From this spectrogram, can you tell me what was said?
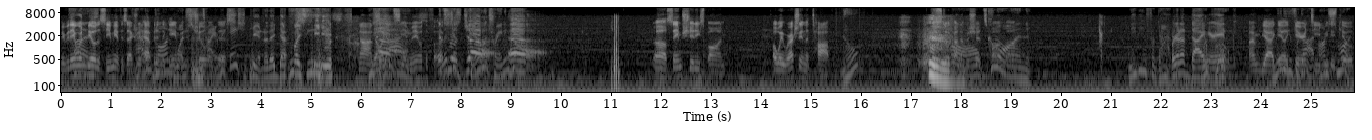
maybe they wouldn't be able to see me if this actually happened in the game. I just chill like this. Vacation. Yeah, no, they definitely see you. this. Nah, no one can see Guys, me. What the fuck? It's Let's just legit. get on the train and go. Uh, Oh, same shitty spawn. Oh wait, we're actually in the top. No? Forgot. we're gonna die We're here, Aiden. broke. I'm yeah, Maybe yeah, you like forgot guaranteed we I'm get smart. killed.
